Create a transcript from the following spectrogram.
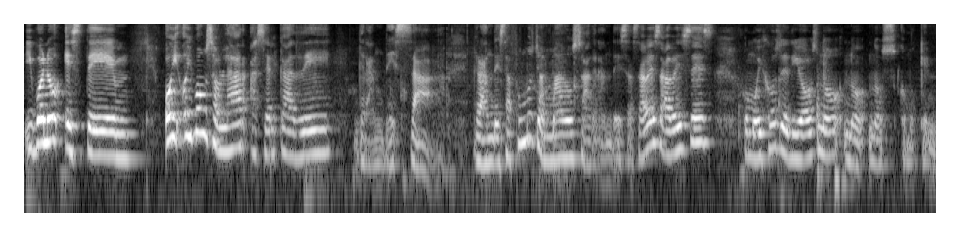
Y bueno, este, hoy, hoy vamos a hablar acerca de grandeza. Grandeza, fuimos llamados a grandeza, ¿sabes? A veces como hijos de Dios no, no nos como que,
